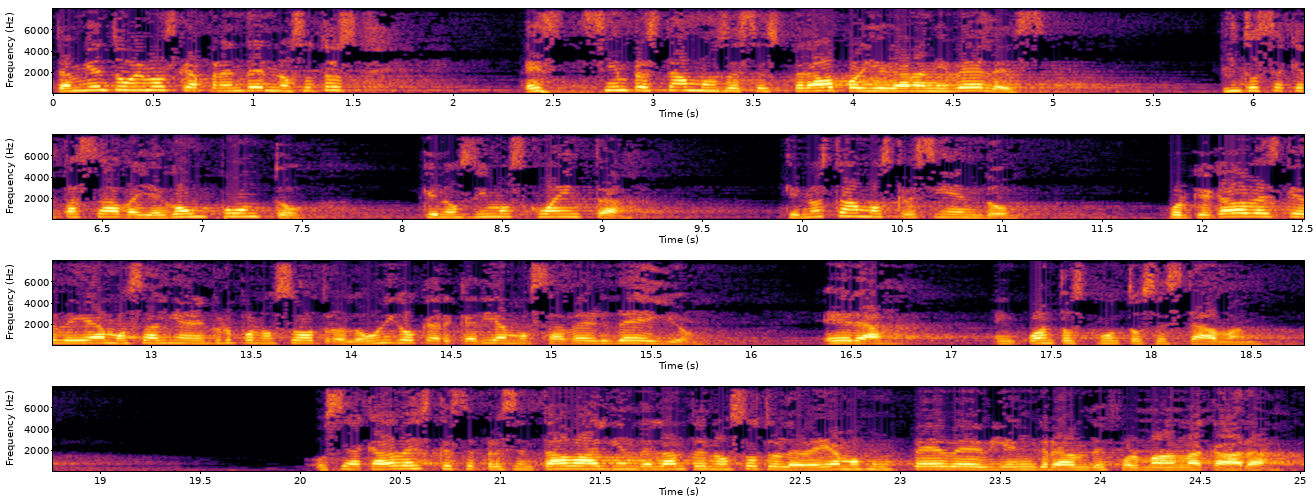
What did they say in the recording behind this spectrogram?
También tuvimos que aprender, nosotros siempre estamos desesperados por llegar a niveles. Entonces, ¿qué pasaba? Llegó un punto que nos dimos cuenta que no estábamos creciendo, porque cada vez que veíamos a alguien en el grupo nosotros, lo único que queríamos saber de ello era en cuántos puntos estaban. O sea, cada vez que se presentaba alguien delante de nosotros, le veíamos un PB bien grande formado en la cara.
